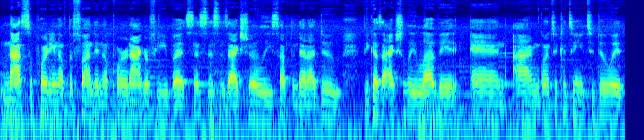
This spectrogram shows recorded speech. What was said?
not supporting of the funding of pornography. But since this is actually something that I do because I actually love it and I'm going to continue to do it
